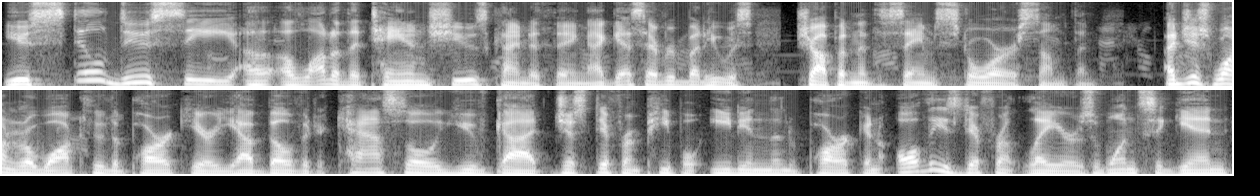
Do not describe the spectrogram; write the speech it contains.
You still do see a, a lot of the tan shoes kind of thing. I guess everybody was shopping at the same store or something. I just wanted to walk through the park here. You have Belvedere Castle, you've got just different people eating in the park, and all these different layers. Once again,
